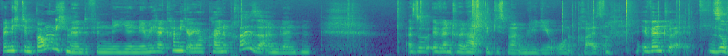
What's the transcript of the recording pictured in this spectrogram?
wenn ich den Bon nicht mehr finde hier nehme, dann kann ich euch auch keine Preise einblenden. Also eventuell habt ihr diesmal ein Video ohne Preise. Eventuell. So,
